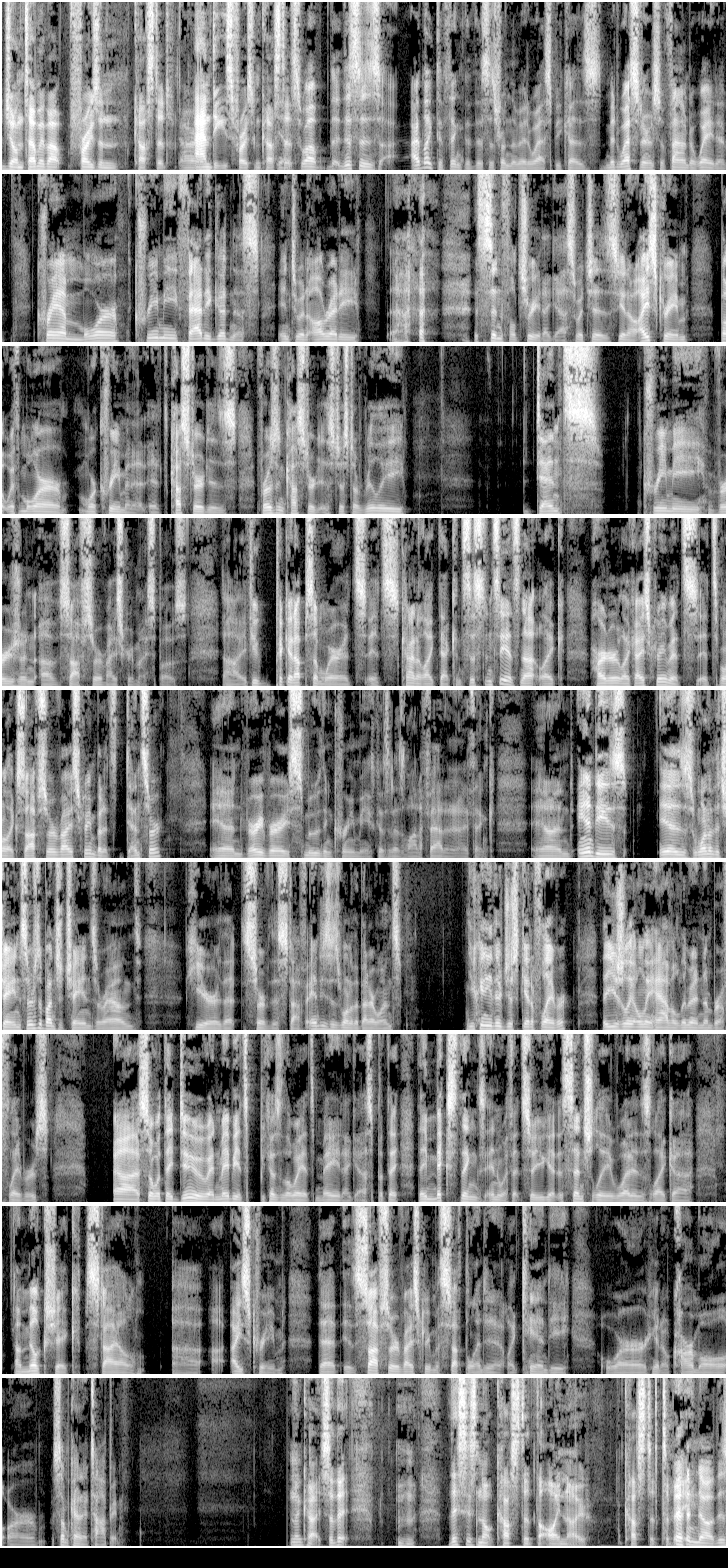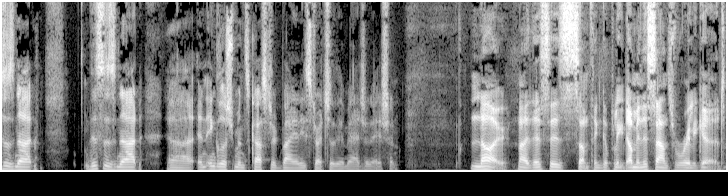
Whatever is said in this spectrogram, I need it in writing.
John, tell me about frozen custard. right. Andy's frozen custard. Yes. Well, th- this is. I'd like to think that this is from the Midwest because Midwesterners have found a way to cram more creamy, fatty goodness into an already uh, sinful treat, I guess, which is you know ice cream, but with more more cream in it. It custard is frozen custard is just a really dense, creamy version of soft serve ice cream, I suppose. Uh, if you pick it up somewhere, it's it's kind of like that consistency. It's not like harder like ice cream. It's it's more like soft serve ice cream, but it's denser and very very smooth and creamy because it has a lot of fat in it. I think. And Andy's is one of the chains. There's a bunch of chains around here that serve this stuff. Andy's is one of the better ones. You can either just get a flavor. They usually only have a limited number of flavors. Uh, so what they do, and maybe it's because of the way it's made, I guess, but they they mix things in with it, so you get essentially what is like a a milkshake style uh, ice cream that is soft serve ice cream with stuff blended in it, like candy or you know caramel or some kind of topping. Okay, so that mm, this is not custard that I know custard to be. no, this is not. This is not uh, an Englishman's custard by any stretch of the imagination. no, no, this is something complete. I mean, this sounds really good.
